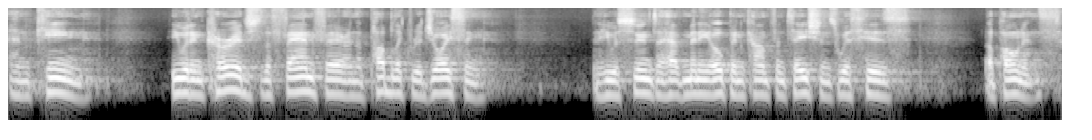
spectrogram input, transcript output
and King. He would encourage the fanfare and the public rejoicing. And he was soon to have many open confrontations with his opponents.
